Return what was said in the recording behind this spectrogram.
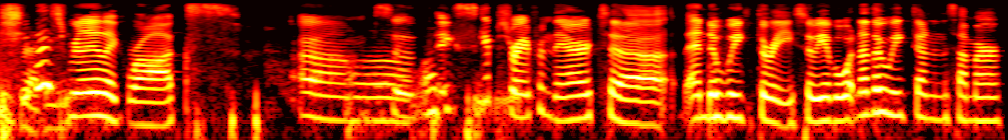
She's She ready. really like rocks. Um, Uh, so it skips right from there to end of week three. So we have another week done in the summer,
